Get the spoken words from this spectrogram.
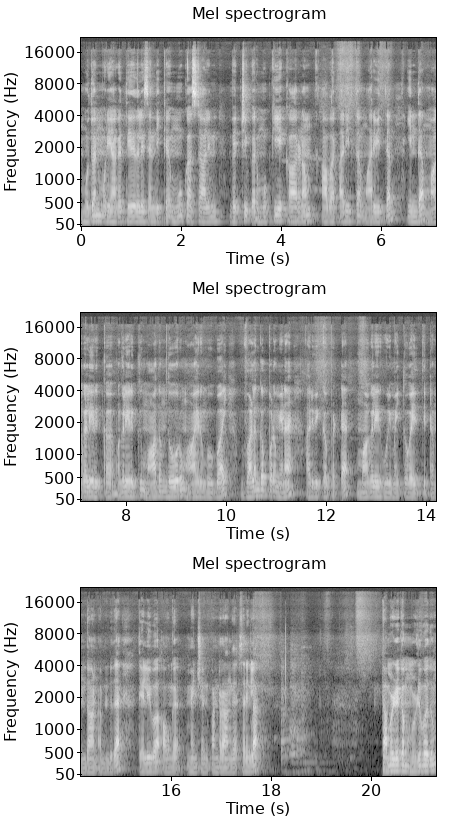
முதன்முறையாக தேர்தலை சந்திக்க மு. க. ஸ்டாலின் வெற்றி பெற முக்கிய காரணம் அவர் அறித்த அறிவித்த இந்த மகளிருக்க மகளிருக்கு மாதந்தோறும் ஆயிரம் ரூபாய் வழங்கப்படும் என அறிவிக்கப்பட்ட மகளிர் உரிமை தொகை திட்டம்தான் அப்படின்றத தெளிவாக அவங்க மென்ஷன் பண்ணுறாங்க சரிங்களா? தமிழகம் முழுவதும்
